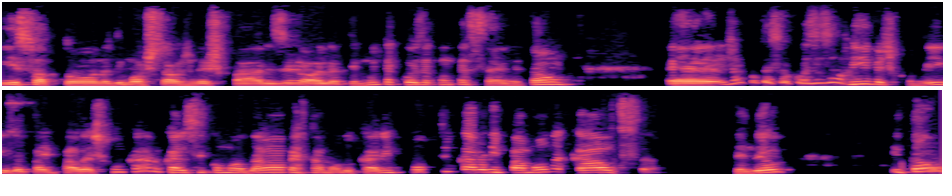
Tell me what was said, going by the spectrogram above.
isso à tona, de mostrar aos meus pares, e olha, tem muita coisa acontecendo. Então, é, já aconteceu coisas horríveis comigo, de eu estar em palestra com um cara, o cara se incomodar, apertar a mão do cara em pouco e o cara limpar a mão na calça, entendeu? Então,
